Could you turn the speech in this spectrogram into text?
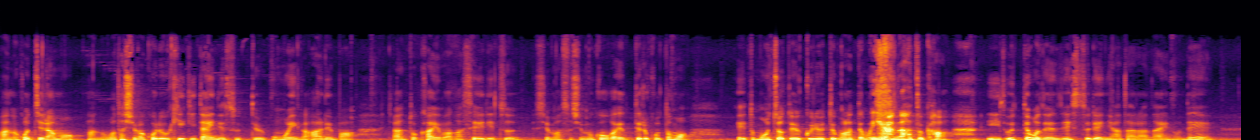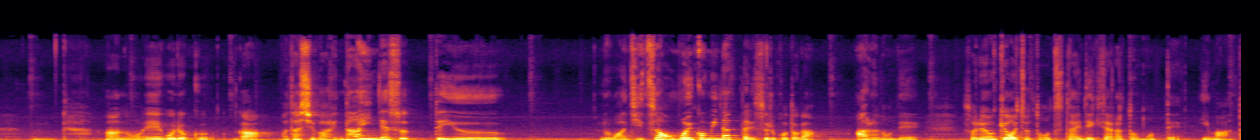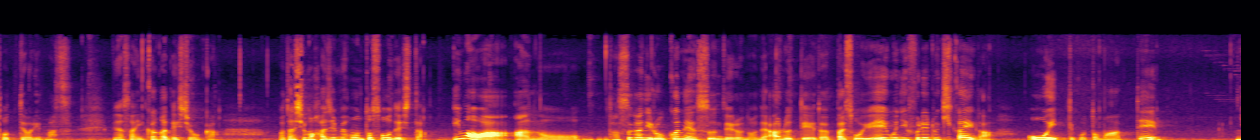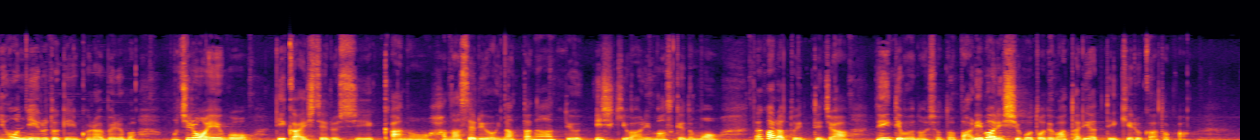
あのこちらもあの私はこれを聞きたいんですっていう思いがあればちゃんと会話が成立しますし向こうが言ってることも、えーと、もうちょっとゆっくり言ってもらってもいいかなとか 言っても全然失礼に当たらないので、うん、あの英語力が私はないんですっていうのは実は思い込みだったりすることがあるのでそれを今日ちょっとお伝えできたらと思って今撮っております。皆さんいかがでしょうか？私も初め本当そうでした。今はあのさすがに6年住んでるのである程度やっぱりそういう英語に触れる機会が多いってこともあって日本にいる時に比べればもちろん英語理解してるしあの話せるようになったなっていう意識はありますけどもだからといってじゃあネイティブの人とバリバリ仕事で渡り合っていけるかとか、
